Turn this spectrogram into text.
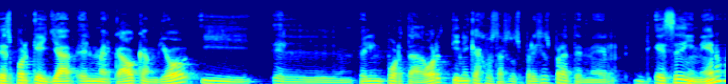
Es porque ya el mercado cambió y el, el importador tiene que ajustar sus precios para tener ese dinero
